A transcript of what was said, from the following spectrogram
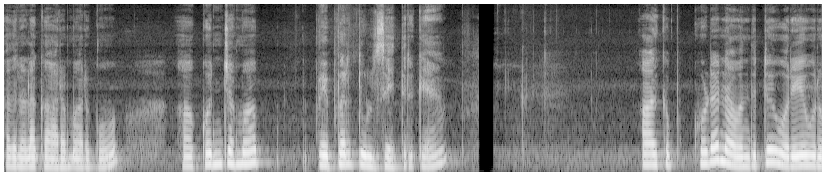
அது நல்லா காரமாக இருக்கும். கொஞ்சமாக பெப்பர் தூள் சேர்த்துருக்கேன். அதுக்கு கூட நான் வந்துட்டு ஒரே ஒரு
